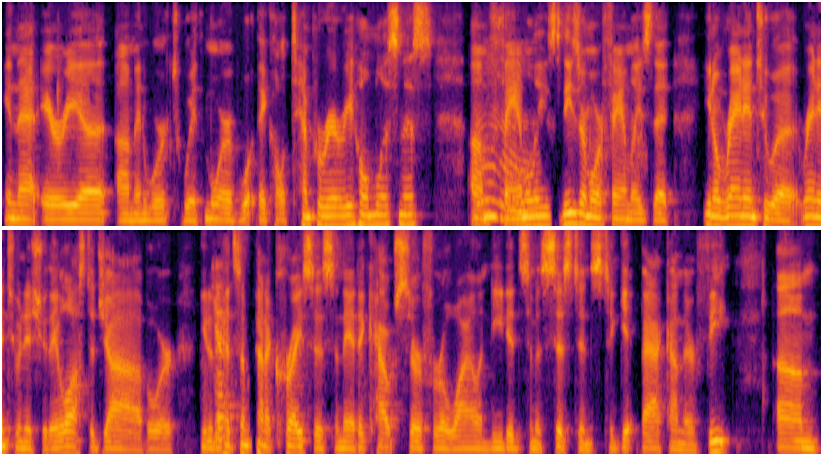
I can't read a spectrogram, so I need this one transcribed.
in that area um, and worked with more of what they call temporary homelessness um, mm-hmm. families. These are more families that you know ran into a ran into an issue. They lost a job, or you know they had some kind of crisis, and they had to couch surf for a while and needed some assistance to get back on their feet. Um,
